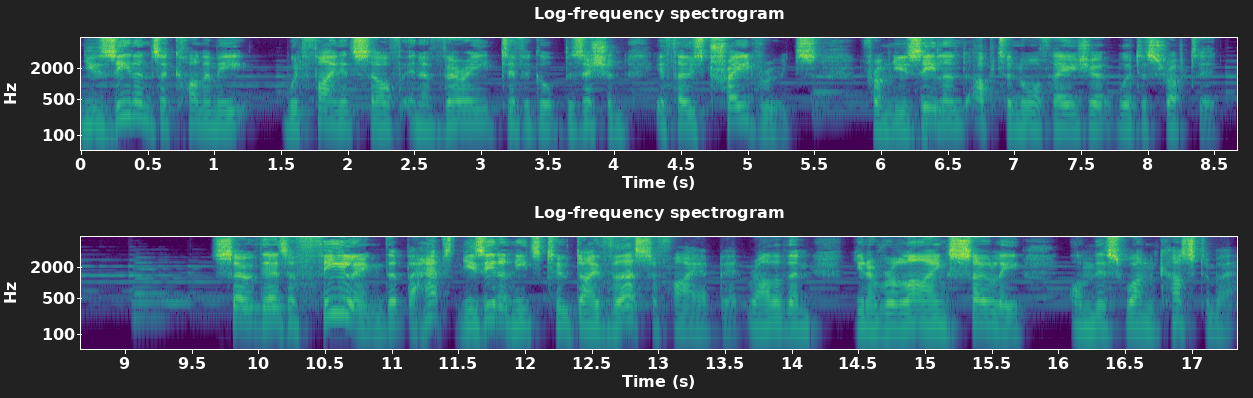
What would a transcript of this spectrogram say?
New Zealand's economy would find itself in a very difficult position if those trade routes from New Zealand up to North Asia were disrupted. So there's a feeling that perhaps New Zealand needs to diversify a bit rather than, you know, relying solely on this one customer.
